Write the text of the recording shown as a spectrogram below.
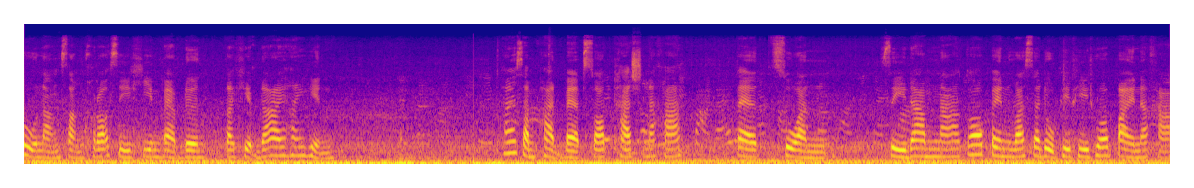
ดุหนังสังเคราะห์สีครีมแบบเดินตะเข็บได้ให้เห็น ให้สัมผัสแบบซอฟทัชนะคะ แต่ส่วนสีดำนะก็เป็นวัสดุ PP ทั่วไปนะคะ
